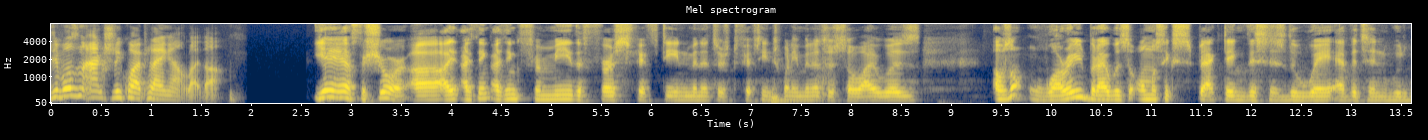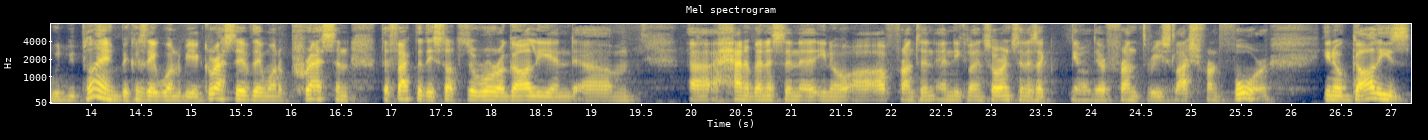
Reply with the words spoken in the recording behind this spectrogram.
it wasn't actually quite playing out like that. Yeah, yeah, for sure. Uh, I, I think I think for me the first 15 minutes or 15 20 minutes or so I was I was not worried, but I was almost expecting this is the way Everton would, would be playing because they want to be aggressive, they want to press, and the fact that they started Aurora Galli and um, uh, Hannah Bennison, uh, you know, uh, up front, and, and Nicoline Sorensen is like, you know, their front three slash front four. You know, Galli's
